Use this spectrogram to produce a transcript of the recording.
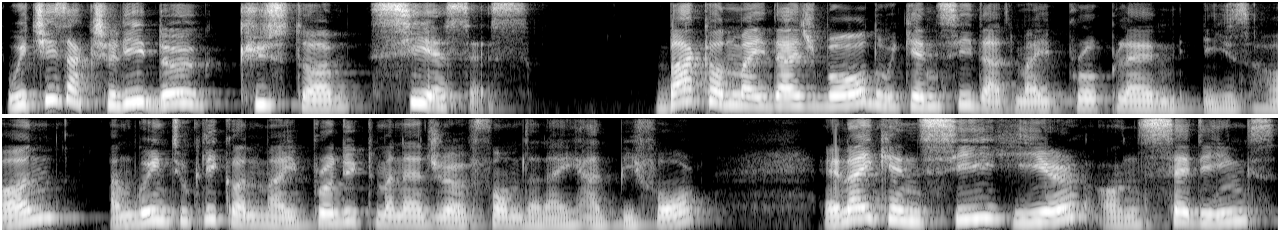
which is actually the custom CSS. Back on my dashboard, we can see that my Pro plan is on. I'm going to click on my product manager form that I had before. And I can see here on settings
